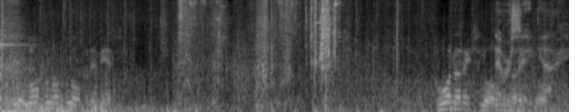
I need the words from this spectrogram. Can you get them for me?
Oké, lopen, lopen, lopen ineens. Gewoon naar rechts lopen. Never say rechts lopen. die.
